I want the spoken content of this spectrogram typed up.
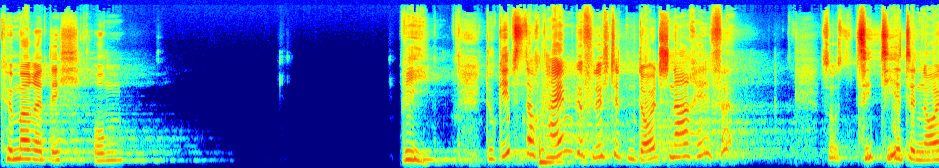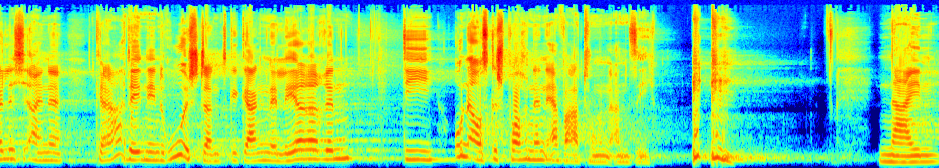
kümmere dich um wie? Du gibst noch keinem Geflüchteten Deutsch Nachhilfe? So zitierte neulich eine gerade in den Ruhestand gegangene Lehrerin die unausgesprochenen Erwartungen an sie. Nein,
